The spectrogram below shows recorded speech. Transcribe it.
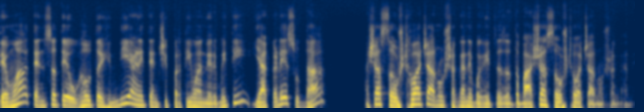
तेव्हा त्यांचं ते उगवतं हिंदी आणि त्यांची प्रतिमा निर्मिती याकडे सुद्धा अशा सौष्ठवाच्या अनुषंगाने बघितलं जातं भाषा सौष्ठवाच्या अनुषंगाने.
